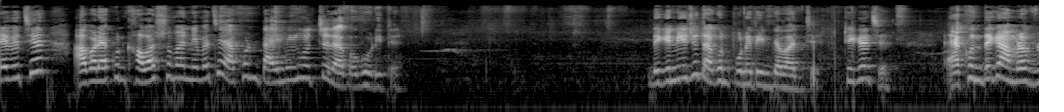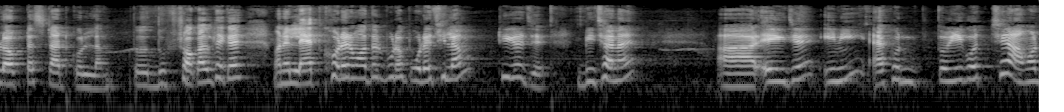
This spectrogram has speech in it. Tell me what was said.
নেবেছে, আবার এখন খাওয়ার সময় নেমেছে এখন টাইমিং হচ্ছে দেখো ঘড়িতে। দেখে নিয়েছো তো এখন পৌনে তিনটে বাজছে, ঠিক আছে? এখন থেকে আমরা ব্লগটা স্টার্ট করলাম। তো সকাল থেকে মানে ল্যাথখোরের মতন পুরো পড়েছিলাম। ঠিক আছে? বিছানায়। আর এই যে ইনি এখন তৈরি করছে আমার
